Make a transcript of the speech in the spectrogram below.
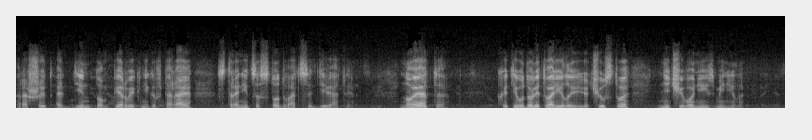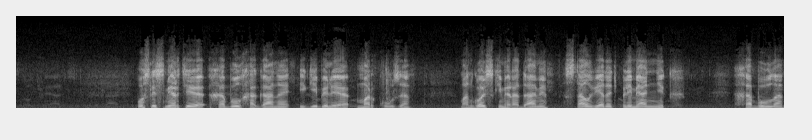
Рашид Аддин, том 1, книга 2, страница 129. Но это, хоть и удовлетворило ее чувства, ничего не изменило. После смерти Хабул-Хагана и гибели Маркуза монгольскими родами стал ведать племянник Хабула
